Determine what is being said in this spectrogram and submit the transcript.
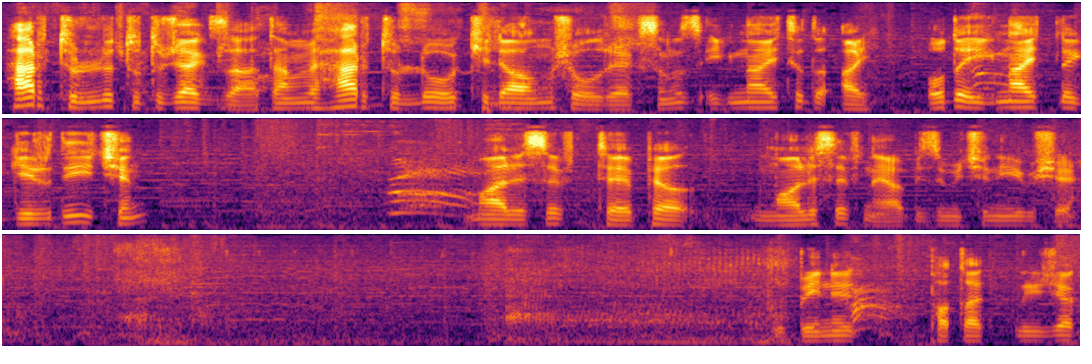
her türlü tutacak zaten ve her türlü o kill'i almış olacaksınız. Ignite'ı da ay o da Ignite ile girdiği için maalesef TP maalesef ne ya bizim için iyi bir şey. Beni pataklayacak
